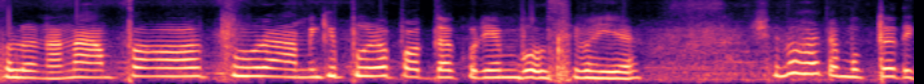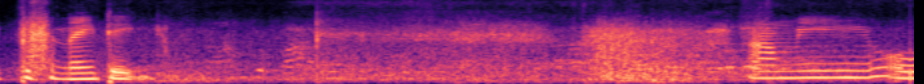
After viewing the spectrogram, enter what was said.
হলো না না পুরো, আমি কি পুরো পদ্মা করি আমি বলছি ভাইয়া। শুধু হয়তো মুখটা দেখতেছে না এইটাই আমি ও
